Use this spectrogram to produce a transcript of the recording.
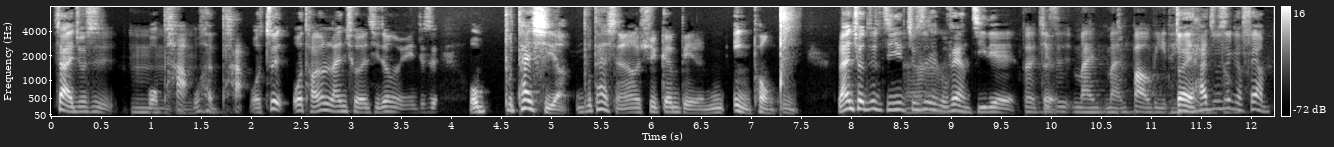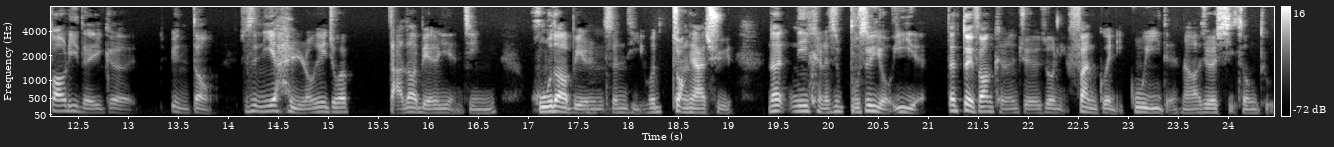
再来就是我怕，嗯、我很怕，我最我讨厌篮球的其中的原因就是我不太喜欢，不太想要去跟别人硬碰硬。篮球就激就是一个非常激烈，对，其实蛮蛮暴力的。对，它就是一个非常暴力的一个运动，就是你也很容易就会打到别人眼睛，呼到别人身体，或撞下去。那你可能是不是有意的，但对方可能觉得说你犯规，你故意的，然后就会起冲突。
